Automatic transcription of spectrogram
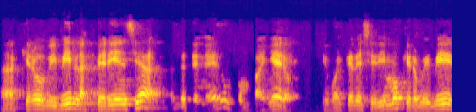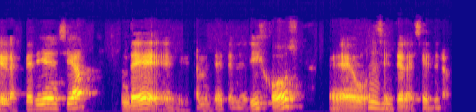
ah, quiero vivir la experiencia de tener un compañero. Igual que decidimos, quiero vivir la experiencia de eh, directamente de tener hijos, eh, etcétera, etcétera.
